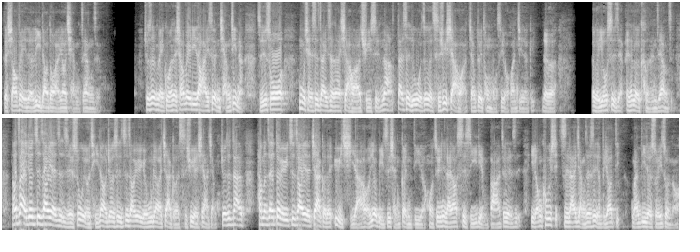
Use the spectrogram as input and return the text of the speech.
的消费的力道都还要强这样子。就是美国人的消费力道还是很强劲的，只是说目前是在正在下滑的趋势。那但是如果这个持续下滑，将对通膨是有缓解的那个。那个优势这样，那个可能这样子，然后再来就是制造业指指数有提到，就是制造业原物料的价格持续的下降，就是他他们在对于制造业的价格的预期啊，又比之前更低了，哦，最近来到四十一点八，这个是以龙枯值来讲，这是一个比较低、蛮低的水准哦。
